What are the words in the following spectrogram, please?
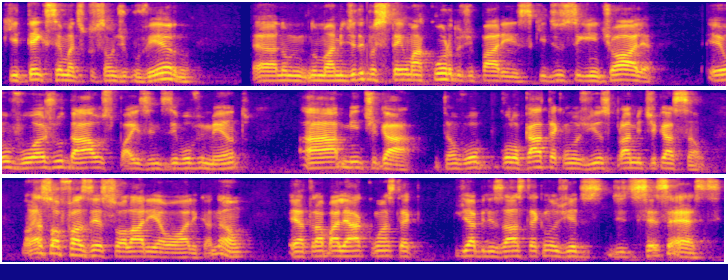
que tem que ser uma discussão de governo, é, numa medida que você tem um acordo de Paris que diz o seguinte: olha, eu vou ajudar os países em desenvolvimento a mitigar. Então, vou colocar tecnologias para mitigação. Não é só fazer solar e eólica, não. É trabalhar com as te... viabilizar as tecnologias de, de CCS.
